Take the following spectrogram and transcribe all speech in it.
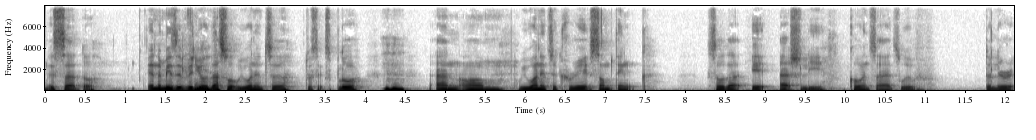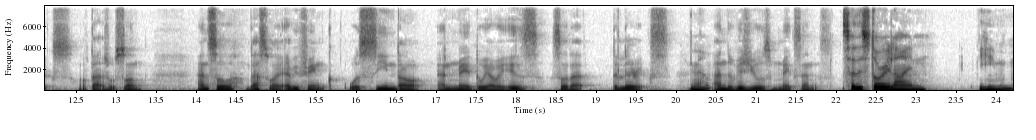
It's sad though. In the music video, Yeah. that's what we wanted to just explore, hmm and um, we wanted to create something so that it actually coincides with the lyrics of the actual song, and so that's why everything was seen out and made the way how it is, so that the lyrics yeah and the visuals make sense. so the storyline you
